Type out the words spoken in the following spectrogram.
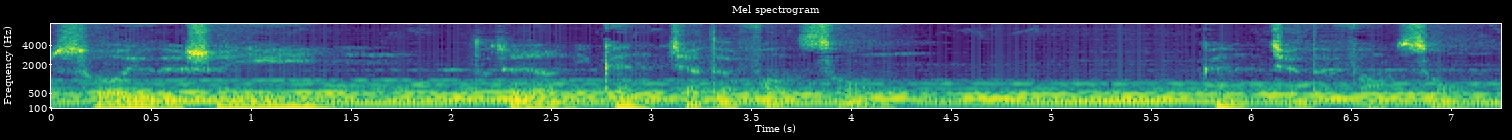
所有的声音都在让你更加的放松。更加的放松。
